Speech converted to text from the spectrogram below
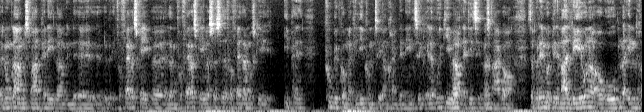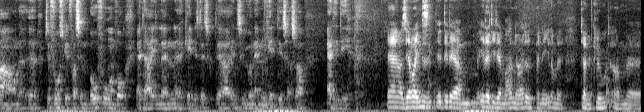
Øh, Nogle gange smarte paneler om en, øh, et forfatterskab, øh, eller nogle forfatterskaber, så sidder forfatteren måske i publikum, man kan lige kommentere omkring den ene ting, eller udgiveren Ja. af de ting, man Ja. snakker om. Så på den måde bliver det meget levende og åbent og inddragende, øh, til forskel for eksempel bogforum, hvor at der er en eller anden øh, kendis, der, der interviewer en anden Mm. kendis, og så er det det. Ja, altså jeg var inde sådan- det, det der, et af de der meget nørdede paneler med John Clute om øh,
